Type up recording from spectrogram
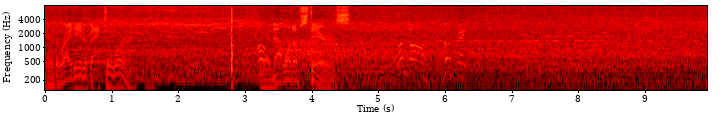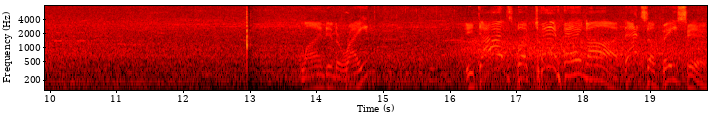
And the right-hander back to work. And that one upstairs. One ball, no strike. Lined into right. He dives but can't hang on. That's a base hit.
